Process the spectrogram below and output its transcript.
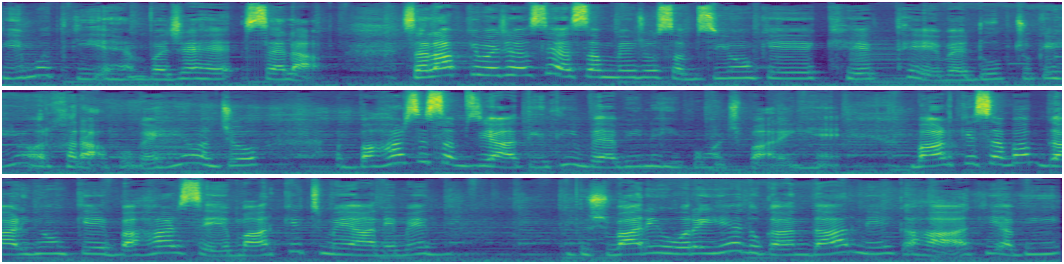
कीमत की अहम वजह है सैलाब। सैलाब की वजह से असम में जो सब्जियों के खेत थे, वह डूब चुके हैं और खराब हो गए हैं और जो बाहर से सब्ज़ियाँ आती थी, वह भी नहीं पहुँच पा रही हैं। बाढ़ के सबब गाड़ियों के बाहर से मार्केट में आने में दुश्वारी हो रही है। दुकानदार ने कहा कि अभी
